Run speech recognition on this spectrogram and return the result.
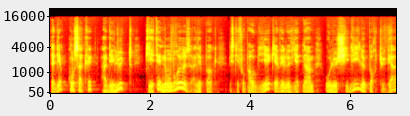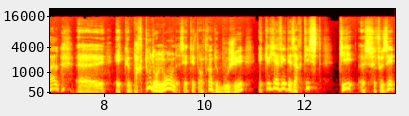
c'est-à-dire consacré à des luttes qui étaient nombreuses à l'époque, puisqu'il ne faut pas oublier qu'il y avait le Vietnam ou le Chili, le Portugal, euh, et que partout dans le monde, c'était en train de bouger, et qu'il y avait des artistes qui euh, se faisaient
